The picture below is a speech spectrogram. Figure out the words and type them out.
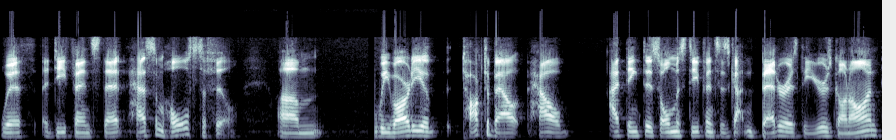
with a defense that has some holes to fill. Um, we've already uh, talked about how I think this Ole Miss defense has gotten better as the years gone on,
